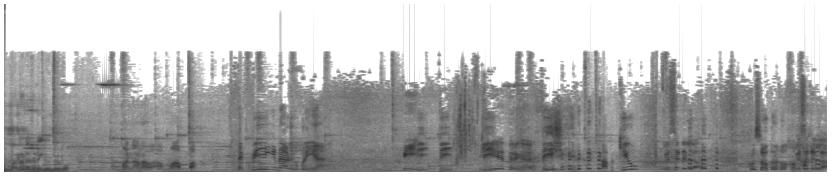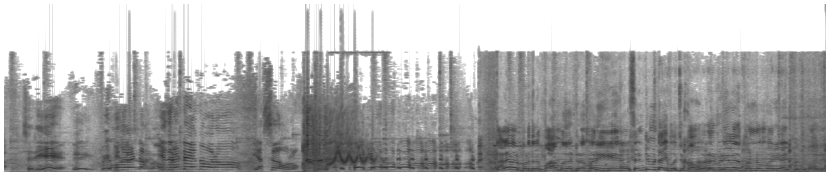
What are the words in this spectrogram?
அம்மா நான கடைக்கு வந்திருக்கோம். அம்மா நானாவா? அம்மா அப்பா. ஏய் பீக்கு என்ன எடுக்க போறீங்க? டீ. Tea tea. டீ ஏத்துருங்க டீ. அப்ப கியூ விசிட் இல்ல. குசு வரும். விசிட் இல்ல. சரி. டேய் இது ரெண்டும் இது ரெண்டும் எங்க வரும்? எஸ்ல வரும். தலைவர் படத்துல பாம்பு கட்டுற மாதிரி இது ஒரு சென்டிமெண்ட் ஆகி போச்சுப்பா. ஒரு ஒரு வீடியோல இது பண்ண மாதிரி ஆகி போச்சுப்பா இது.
